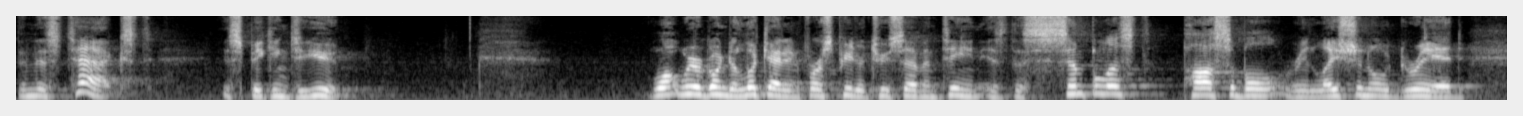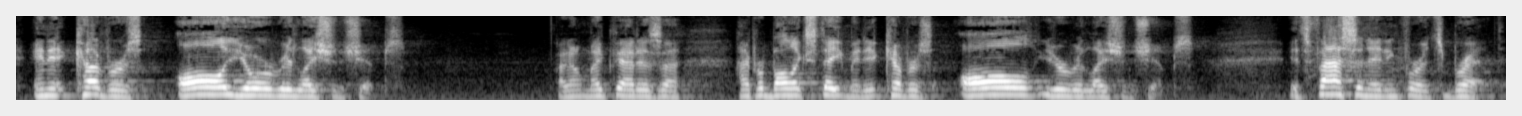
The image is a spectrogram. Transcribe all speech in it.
Then this text is speaking to you. What we're going to look at in 1 Peter 2:17 is the simplest possible relational grid and it covers all your relationships. I don't make that as a hyperbolic statement. It covers all your relationships. It's fascinating for its breadth.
